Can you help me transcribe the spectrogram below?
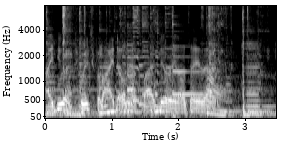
I do have Twitch, but I don't have 5 million, I'll tell you that.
